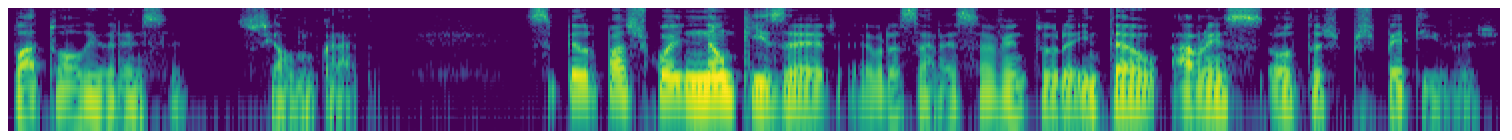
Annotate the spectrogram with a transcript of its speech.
pela atual liderança social-democrata. Se Pedro Passos Coelho não quiser abraçar essa aventura, então abrem-se outras perspectivas.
